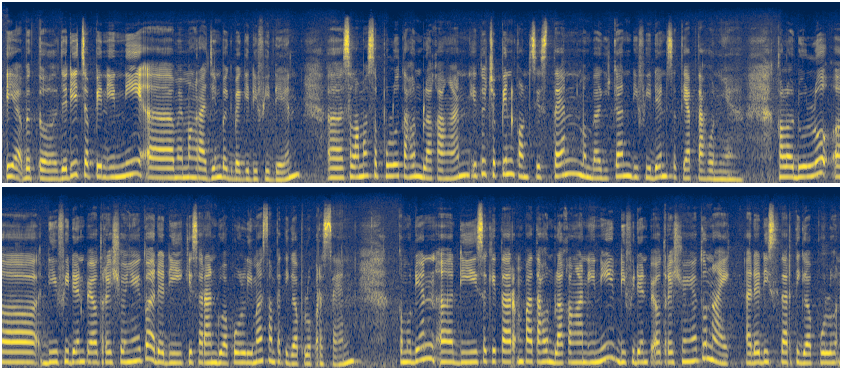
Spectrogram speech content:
Iya betul. Jadi Cepin ini uh, memang rajin bagi-bagi dividen. Uh, selama 10 tahun belakangan itu Cepin konsisten membagikan dividen setiap tahunnya. Kalau dulu uh, dividen payout ratio-nya itu ada di kisaran 25 sampai 30 persen. Kemudian uh, di sekitar empat tahun belakangan ini dividen payout ratio-nya tuh naik, ada di sekitar 36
